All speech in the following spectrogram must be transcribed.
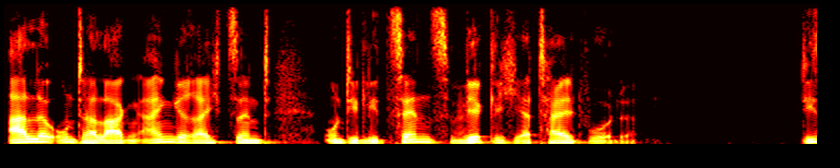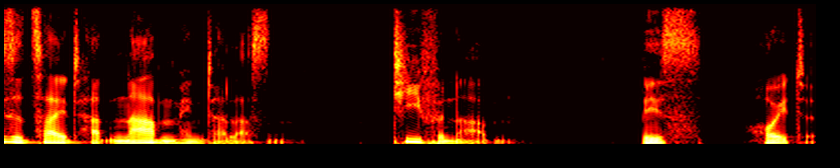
alle Unterlagen eingereicht sind und die Lizenz wirklich erteilt wurde. Diese Zeit hat Narben hinterlassen. Tiefe Narben. Bis heute.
